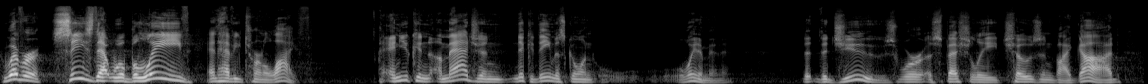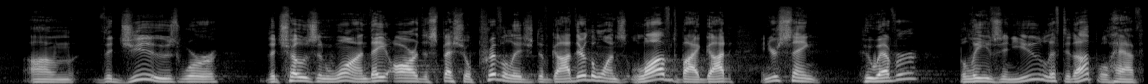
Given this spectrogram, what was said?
whoever sees that will believe and have eternal life. And you can imagine Nicodemus going, Wait a minute the, the Jews were especially chosen by God. Um, the Jews were the chosen one. They are the special privileged of God. They're the ones loved by God. And you're saying, whoever believes in you, lifted up, will have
